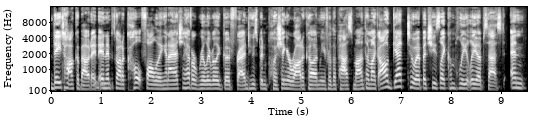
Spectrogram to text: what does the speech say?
they talk about it and mm-hmm. it's got a cult following. And I actually have a really, really good friend who's been pushing erotica on me for the past month. I'm like, I'll get to it, but she's like completely obsessed. And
